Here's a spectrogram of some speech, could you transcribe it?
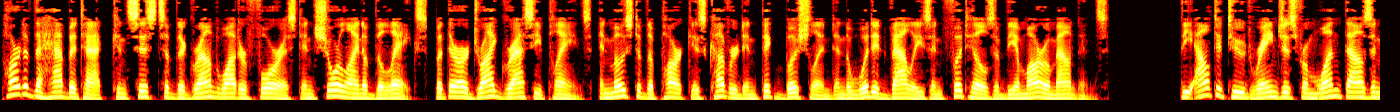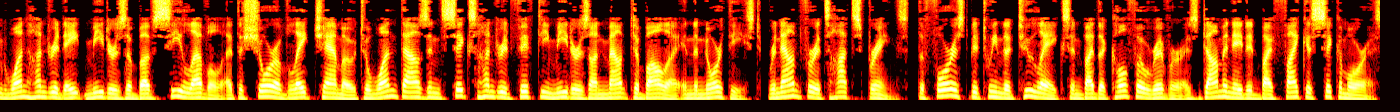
Part of the habitat consists of the groundwater forest and shoreline of the lakes, but there are dry grassy plains, and most of the park is covered in thick bushland and the wooded valleys and foothills of the Amaro Mountains. The altitude ranges from 1,108 meters above sea level at the shore of Lake Chamo to 1,650 meters on Mount Tabala in the northeast, renowned for its hot springs. The forest between the two lakes and by the Kulfo River is dominated by Ficus sycomorus,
